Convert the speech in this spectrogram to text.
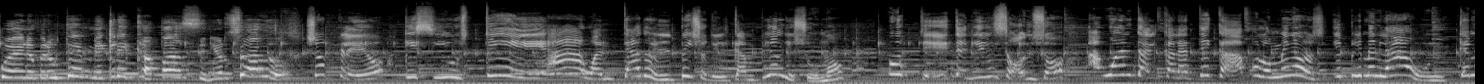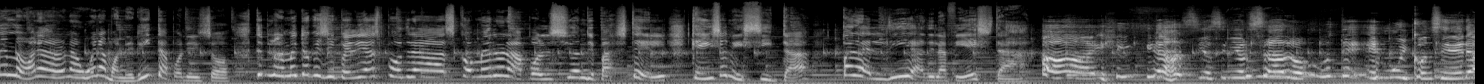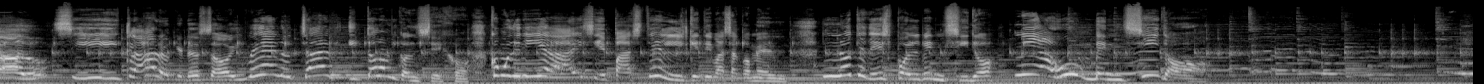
Bueno, pero usted me cree capaz, señor Sado. Yo creo que si usted ha aguantado el peso del campeón de sumo, usted, Daniel Sonso, aguanta el karateca por lo menos el primer round. Que a mí me van a dar una buena monedita por eso. Te prometo que si peleas podrás comer una porción de pastel que hizo Nisita para el día de la fiesta. Ay, gracias, señor Sado. Usted es muy considerado. Sí, claro que lo soy. Ve a luchar y toma mi consejo. Como diría ese pastel que te vas a comer. No te des por vencido, ni aún vencido.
